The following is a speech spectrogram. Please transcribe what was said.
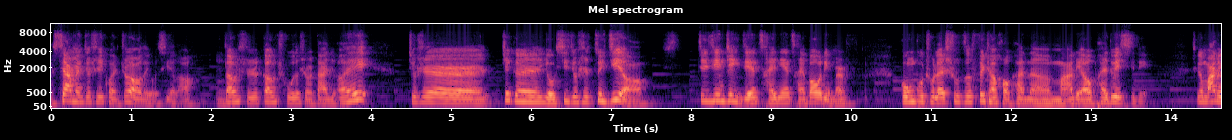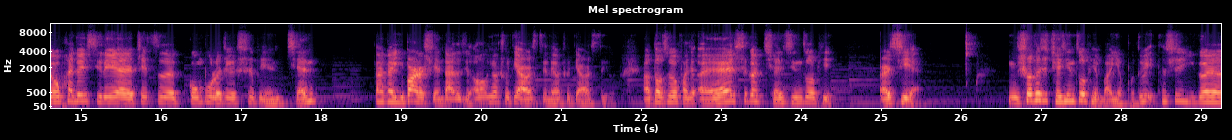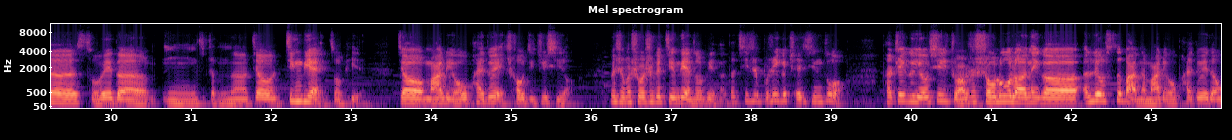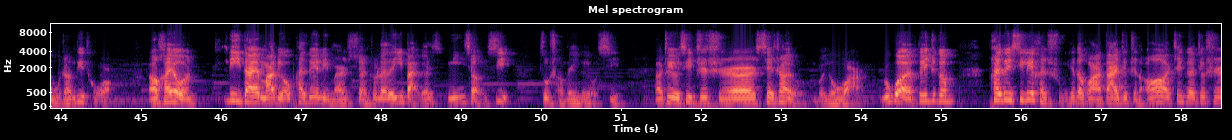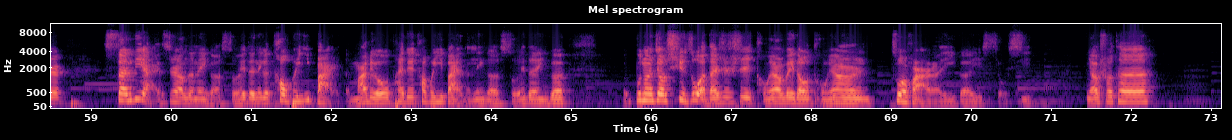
下面就是一款重要的游戏了啊。当时刚出的时候，大家就哎，就是这个游戏就是最近啊，最近这几年财年财报里面公布出来数字非常好看的马里奥派对系列。这个马里奥派对系列这次公布了这个视频前，大概一半的时间，大家都觉得哦要出 DLC 了，要出 DLC 了，然后到最后发现，哎，是个全新作品，而且你说它是全新作品吧，也不对，它是一个所谓的嗯，怎么呢？叫经典作品，叫《马里奥派对超级巨星》。为什么说是个经典作品呢？它其实不是一个全新作，它这个游戏主要是收录了那个 N 六四版的马里奥派对的五张地图，然后还有历代马里奥派对里面选出来的一百个迷你小游戏组成的一个游戏。然后这游戏支持线上游游玩。如果对这个派对系列很熟悉的话，大家就知道哦，这个就是 3DS 上的那个所谓的那个 Top 一百的马里奥派对 Top 一百的那个所谓的一个不能叫续作，但是是同样味道、同样做法的一个游戏。你要说它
